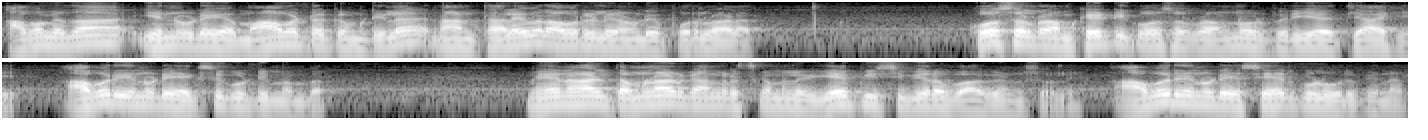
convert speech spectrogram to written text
அவங்க தான் என்னுடைய மாவட்ட கமிட்டியில் நான் தலைவர் அவர்கள் என்னுடைய பொருளாளர். கோசல்ராம் கேடி கோசல்ராம்னு ஒரு பெரிய தியாகி. அவர் என்னுடைய எக்ஸிக்யூட்டிவ் மெம்பர். மேனாள் தமிழ்நாடு காங்கிரஸ் கமிட்டியில் ஏபிசி வீரபாகுன்னு சொல்லி அவர் என்னுடைய செயற்குழு உறுப்பினர்.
